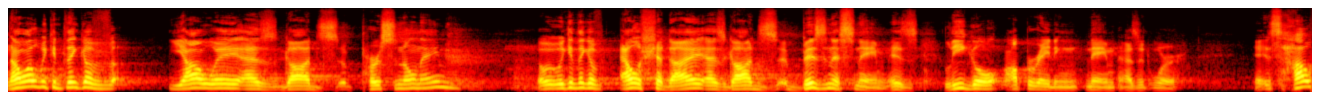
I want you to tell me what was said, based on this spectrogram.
Now, while we can think of Yahweh as God's personal name, we can think of El Shaddai as God's business name, his legal operating name, as it were. It's how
